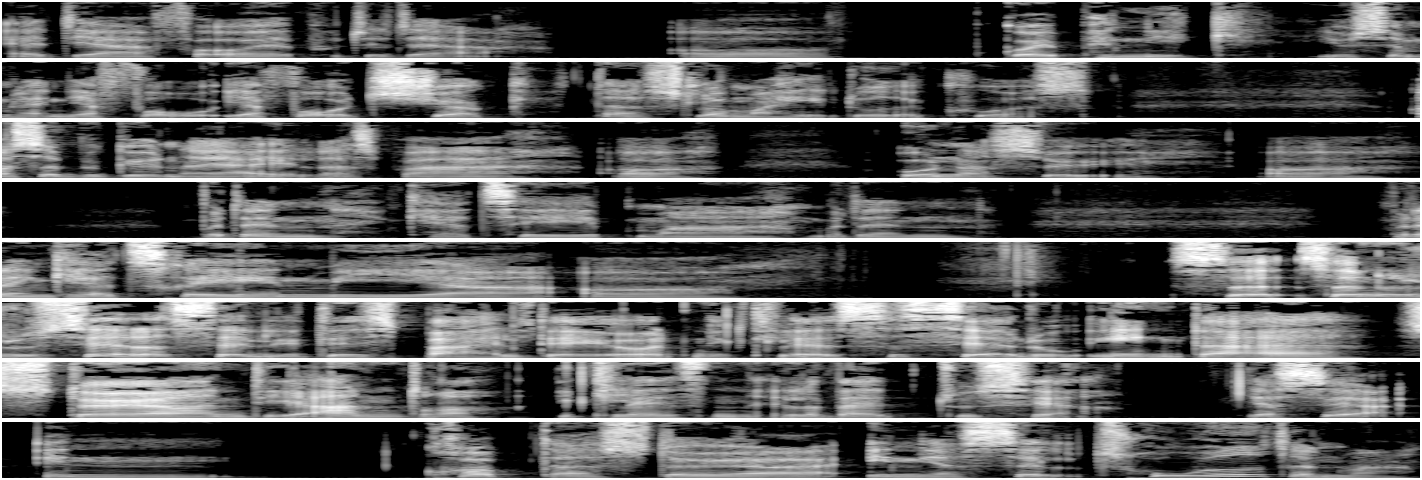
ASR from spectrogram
at jeg får øje på det der, og går i panik. Jo simpelthen, jeg får, jeg får et chok, der slår mig helt ud af kurs. Og så begynder jeg ellers bare at undersøge, og hvordan kan jeg tabe mig, hvordan, hvordan kan jeg træne mere, og så, så når du ser dig selv i det spejl der i 8. klasse, så ser du en, der er større end de andre i klassen, eller hvad du ser? Jeg ser en krop, der er større, end jeg selv troede, den var.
